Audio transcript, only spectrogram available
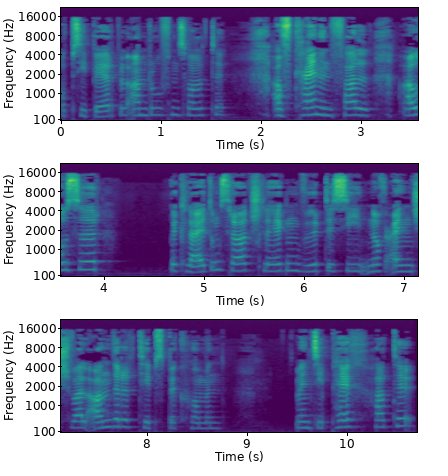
Ob sie Bärbel anrufen sollte? Auf keinen Fall, außer Bekleidungsratschlägen würde sie noch einen Schwall anderer Tipps bekommen. Wenn sie Pech hatte,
